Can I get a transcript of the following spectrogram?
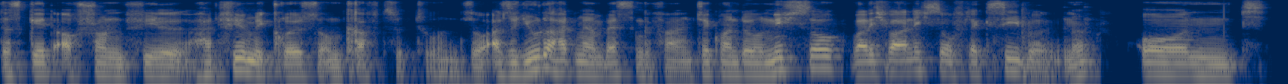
Das geht auch schon viel, hat viel mit Größe und Kraft zu tun. So, also Judo hat mir am besten gefallen. Taekwondo nicht so, weil ich war nicht so flexibel. Ne? Und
